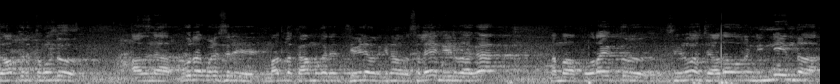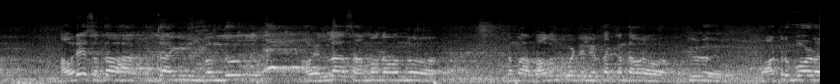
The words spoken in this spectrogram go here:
ಜವಾಬ್ದಾರಿ ತಗೊಂಡು ಅದನ್ನು ಪೂರ್ಣಗೊಳಿಸಿರಿ. ಮೊದಲು ಕಾಮಗಾರಿ ಅಂತ ಹೇಳಿ ಅವರಿಗೆ ನಾವು ಸಲಹೆ ನೀಡಿದಾಗ ನಮ್ಮ ಪೌರಾಯುಕ್ತರು ಶ್ರೀನಿವಾಸ್ ಜಾಧವ್ ಅವರು ನಿನ್ನೆಯಿಂದ ಅವರೇ ಸ್ವತಃ ಖುದ್ದಾಗಿ ಇಲ್ಲಿ ಬಂದು ಅವೆಲ್ಲ ಸಾಮಾನವನ್ನು ನಮ್ಮ ಬಾಗಲಕೋಟೆಯಲ್ಲಿ ಇರ್ತಕ್ಕಂಥ ಅವರು ವಾಟರ್ ಬೋರ್ಡ್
